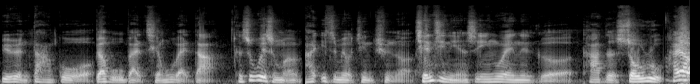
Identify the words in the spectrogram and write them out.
远远大过标普五百前五百大，可是为什么它一直没有进去呢？前几年是因为那个它的收入还要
